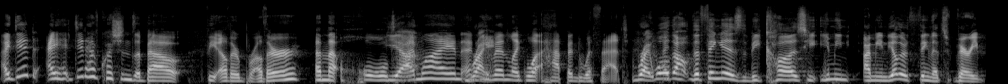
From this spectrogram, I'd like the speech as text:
I did. I did have questions about the other brother and that whole Yeah, timeline, and right. even like what happened with that. Right. Well, the, the thing is, because he, you mean, I mean, the other thing that's very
